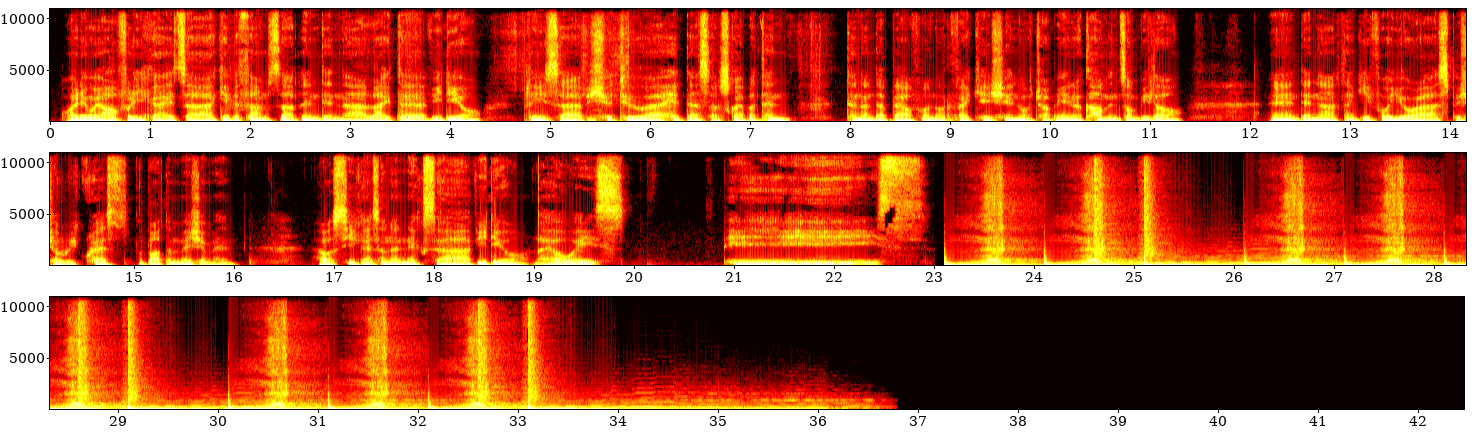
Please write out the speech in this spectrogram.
Well, anyway, hopefully you guys uh, give a thumbs up and then uh, like the video. Please uh, be sure to uh, hit that subscribe button, turn on the bell for notification or drop in the comments on below. And then thank you for your special request about the measurement. I will see you guys on the next uh, video. Like always, peace.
